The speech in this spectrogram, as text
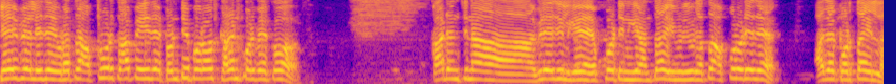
ಕೆ ಬಿ ಎಲ್ ಇದೆ ಇವ್ರ ಹತ್ರ ಅಪ್ರೂವ್ಡ್ ಕಾಪಿ ಇದೆ. ಟ್ವೆಂಟಿ ಫೋರ್ ಅವರ್ಸ್ ಕರೆಂಟ್ ಕೊಡ್ಬೇಕು. ಕಾಡಂಚಿನ ವಿಲೇಜ್ಗಳಿಗೆ ಎಫ್ ಫೋರ್ಟೀನ್ಗೆ ಅಂತ ಇವ್ರ ಇವ್ರ ಹತ್ರ ಅಪ್ರೂವ್ ಇದೆ ಅದೇ ಕೊಡ್ತಾ ಇಲ್ಲ.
